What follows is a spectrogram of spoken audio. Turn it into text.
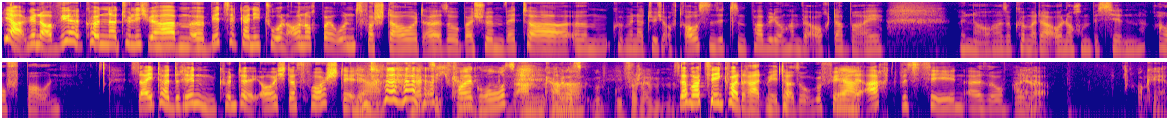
Ja, genau. Wir können natürlich, wir haben äh, Bierzeltgarnituren auch noch bei uns verstaut. Also bei schönem Wetter ähm, können wir natürlich auch draußen sitzen. Pavillon haben wir auch dabei. Genau, also können wir da auch noch ein bisschen aufbauen. Seid da drin, könnt ihr euch das vorstellen? Ja, hört sich voll groß an. Kann mir das gut, gut vorstellen. Sag mal 10 Quadratmeter so ungefähr. Ja. Ne? 8 bis 10, also Ah, ja. ja. Okay.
